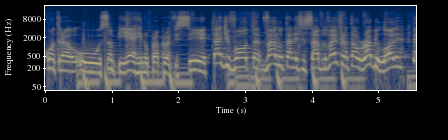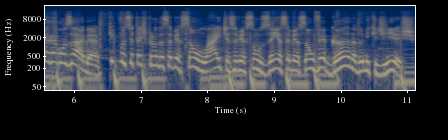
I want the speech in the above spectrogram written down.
contra o Saint-Pierre no próprio UFC, tá de volta, vai lutar nesse sábado, vai enfrentar o Rob Lawler. PH Gonzaga, o que, que você tá esperando dessa versão light, essa versão zen, essa versão vegana do Nick Dias?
